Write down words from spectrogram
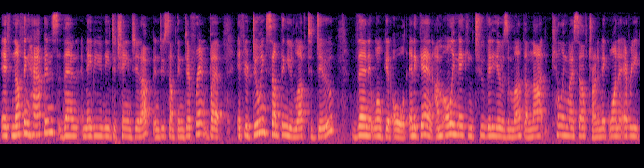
If nothing happens, then maybe you need to change it up and do something different. But if you're doing something you love to do, then it won't get old. And again, I'm only making two videos a month. I'm not killing myself trying to make one every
